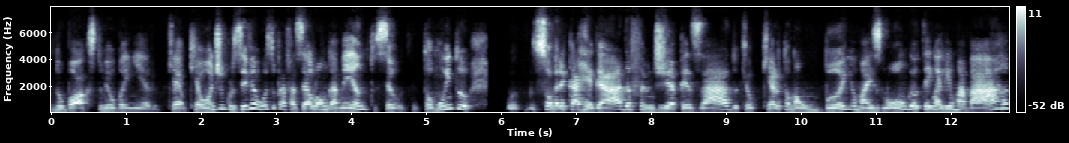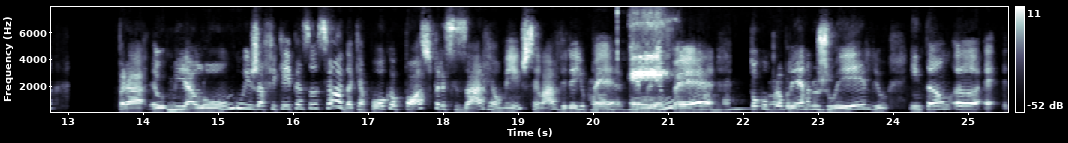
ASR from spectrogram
no box do meu banheiro, que é, que é onde inclusive eu uso para fazer alongamento. Se eu estou muito sobrecarregada, foi um dia pesado, que eu quero tomar um banho mais longo, eu tenho ali uma barra para eu me alongo e já fiquei pensando assim, ah, daqui a pouco eu posso precisar realmente, sei lá, virei o pé, ah, quebrei o pé, tô com problema no joelho. Então, uh,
